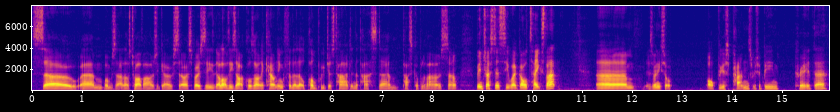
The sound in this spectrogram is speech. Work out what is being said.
So um, when was that? That was 12 hours ago. So I suppose the, a lot of these articles aren't accounting for the little pump we've just had in the past um, past couple of hours. So be interesting to see where gold takes that. Um, is there any sort of obvious patterns which are being created there?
